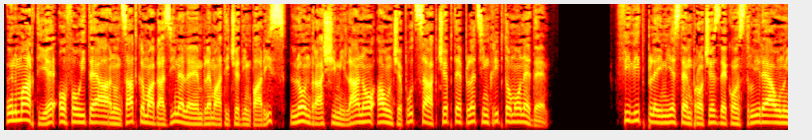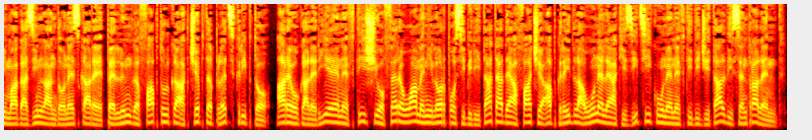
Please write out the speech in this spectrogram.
În martie, OFOIT a anunțat că magazinele emblematice din Paris, Londra și Milano au început să accepte plăți în criptomonede. Philip Plain este în proces de construire a unui magazin landonez care, pe lângă faptul că acceptă plăți cripto, are o galerie NFT și oferă oamenilor posibilitatea de a face upgrade la unele achiziții cu un NFT digital Decentraland.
